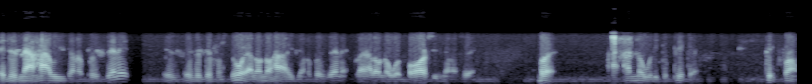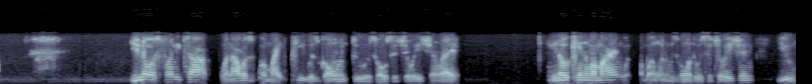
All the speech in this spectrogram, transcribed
It's just now how he's gonna present it is, is a different story. I don't know how he's gonna present it. Like I don't know what bars he's gonna say. But I know what he could pick at, pick from. You know what's funny, Top? When I was when Mike P was going through his whole situation, right? You know came to my mind when, when he was going through his situation? You.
